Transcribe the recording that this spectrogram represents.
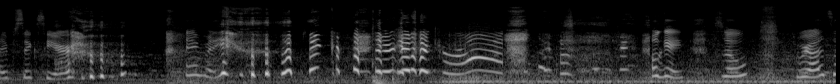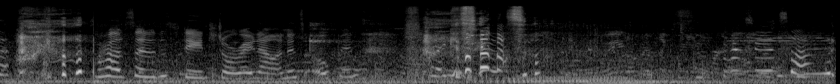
type three to type six here. hey, buddy. You're gonna cry. okay, so we're outside. we're outside of the stage door right now, and it's open. And I can see inside. I can see inside.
